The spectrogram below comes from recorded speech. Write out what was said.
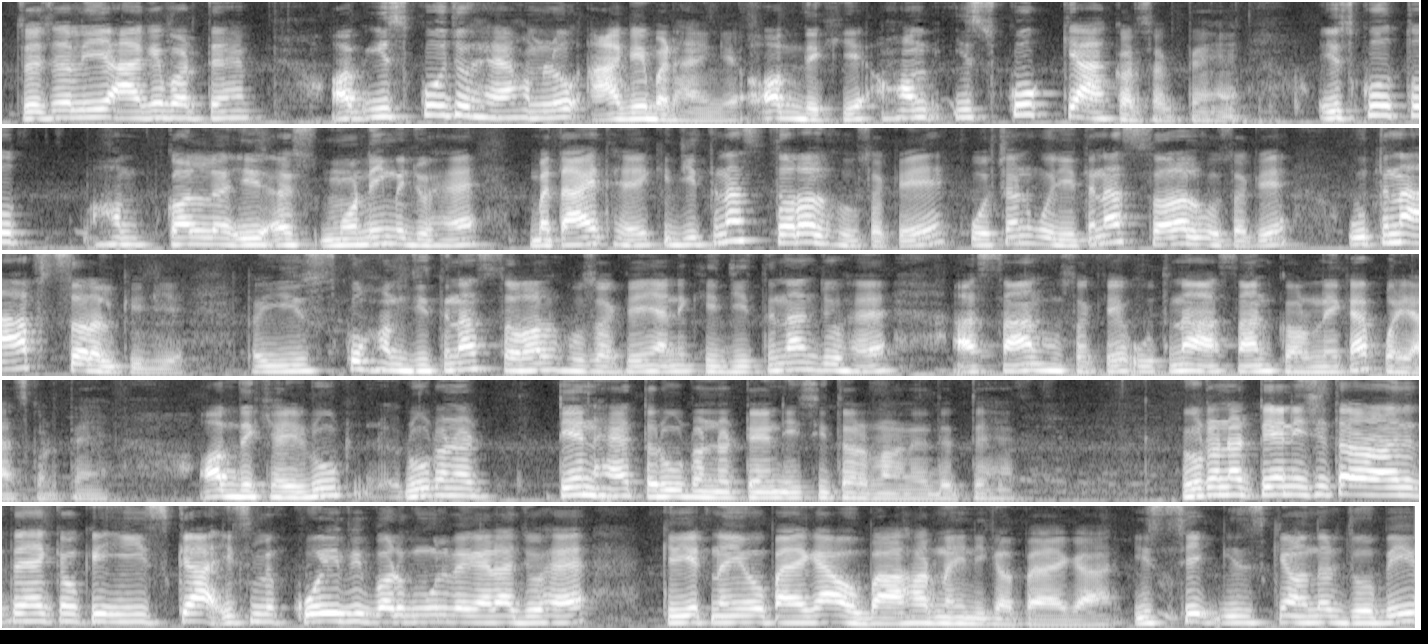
तो चलिए आगे बढ़ते हैं। अब इसको जो है हम लोग आगे बढ़ाएँगे। अब देखिए हम इसको क्या कर सकते हैं? इसको तो हम कल मॉर्निंग में जो है, बताए थे कि जितना सरल हो सके क्वेश्चन को जितना सरल हो सके, उतना आप सरल कीजिए। तो इसको हम जितना सरल हो सके, यानी कि जितना जो है आसान हो सके, उतना आसान करने का प्रयास करते हैं। अब देखिए रूट रूट अंडर टेन है तो रूट अंडर टेन इसी तरह रहने देते हैं। रूट अंडर टेन इसी तरह रहने देते हैं, क्योंकि इसका, इसमें कोई भी वर्गमूल वगैरह जो है क्रिएट नहीं हो पाएगा और बाहर नहीं निकल पाएगा। इससे, इसके अंदर जो भी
